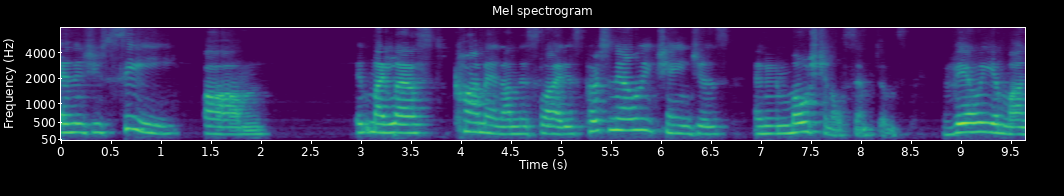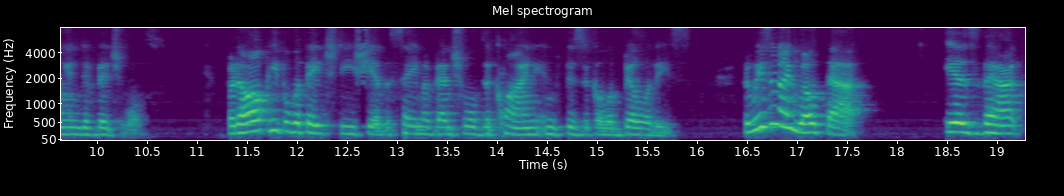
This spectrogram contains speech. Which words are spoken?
and as you see, um, my last comment on this slide is personality changes and emotional symptoms vary among individuals. But all people with HD share the same eventual decline in physical abilities. The reason I wrote that is that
